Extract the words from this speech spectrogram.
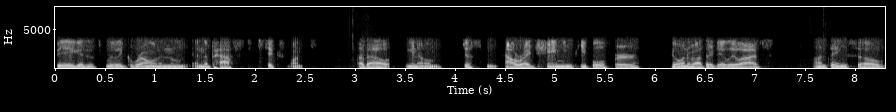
big as it's really grown in the, in the past six months about you know just outright shaming people for going about their daily lives on things. So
